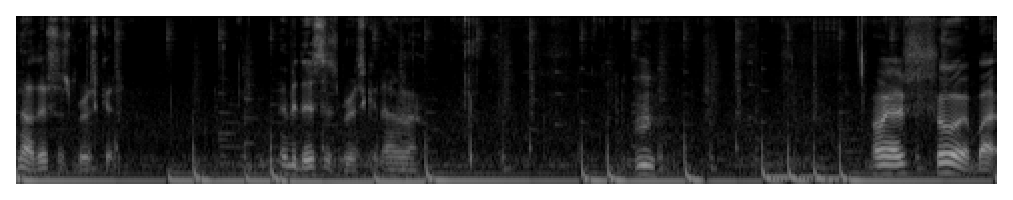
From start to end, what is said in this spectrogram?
no this is brisket. Maybe this is brisket I don't know. Mm. I mean it's chewy but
